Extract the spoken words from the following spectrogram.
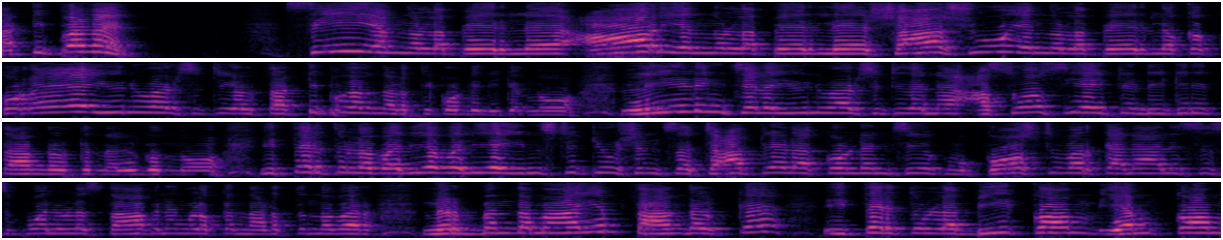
തട്ടിപ്പാണ്. സി എന്നുള്ള പേരിൽ ആർ എന്നുള്ള പേരിൽ ഷാഷു എന്നുള്ള പേരിലൊക്കെ കുറെ യൂണിവേഴ്സിറ്റികൾ തട്ടിപ്പുകൾ നടത്തിക്കൊണ്ടിരിക്കുന്നു. ലീഡിംഗ് ചില യൂണിവേഴ്സിറ്റി തന്നെ അസോസിയേറ്റ് ഡിഗ്രി താങ്കൾക്ക് നൽകുന്നു. ഇത്തരത്തിലുള്ള വലിയ വലിയ institutions chartered accountancy cost work analysis പോലുള്ള സ്ഥാപനങ്ങളൊക്കെ നടത്തുന്നവർ നിർബന്ധമായും താങ്കൾക്ക് ഇത്തരത്തിലുള്ള ബി കോം എം കോം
